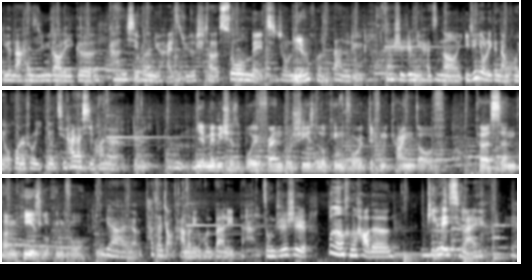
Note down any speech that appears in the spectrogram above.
一个男孩子遇到了一个他很喜欢的女孩子，觉得是他的 soulmate 这种灵魂伴侣但是这女孩子呢，已经有了一个男朋友，或者说有其他她喜欢的人。 Yeah, maybe she has a boyfriend or she's looking for a different kind of person than he is looking for. 呀呀，他在找他的灵魂伴侣，啊总之是不能很好的匹配起来。哎呀，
